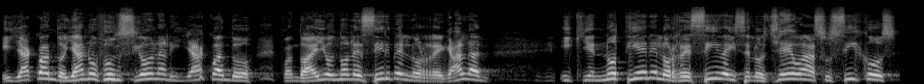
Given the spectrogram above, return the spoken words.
Y ya cuando ya no funcionan y ya cuando, cuando a ellos no les sirven, los regalan. Y quien no tiene, los recibe y se los lleva a sus hijos.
